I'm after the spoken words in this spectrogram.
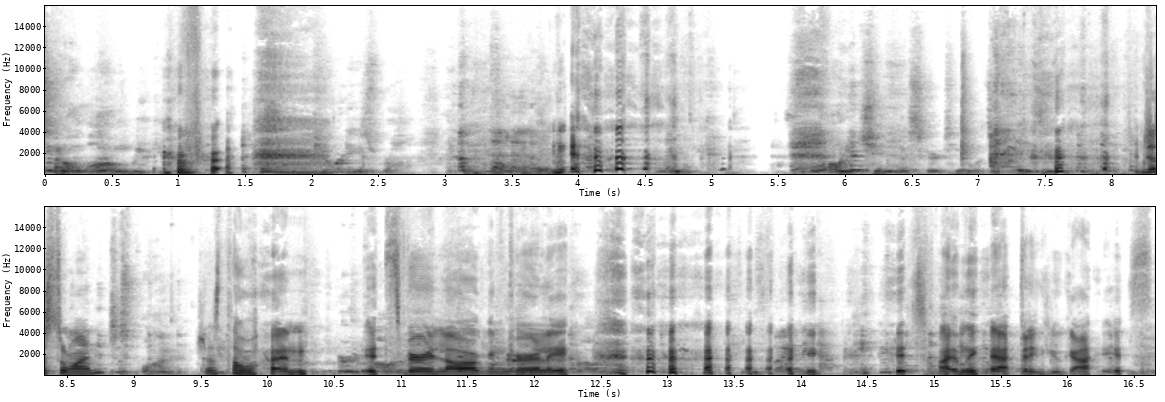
just been a long week. Puberty is rough. Oh, and a chin whisker too. It's crazy. just one, Just one. just the one. Very It's very long and Very, very curly. proud of it. It's finally happening. It's finally happening, you guys.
